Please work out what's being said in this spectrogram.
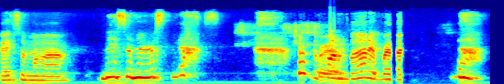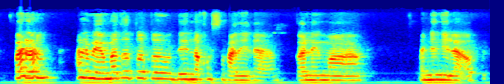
kahit sa mga listeners. Yes. Siyempre. Parang, parang, parang, parang, alam mo yun, matututo din ako sa kanila kung ano yung mga, ano nila, op-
